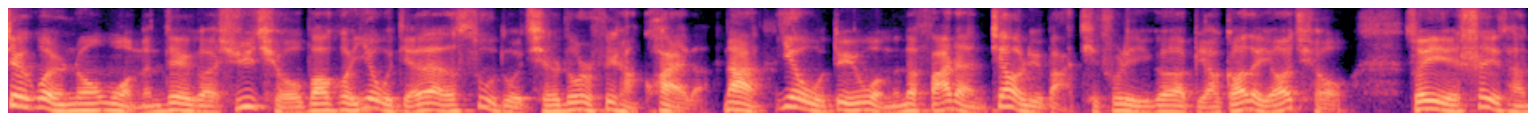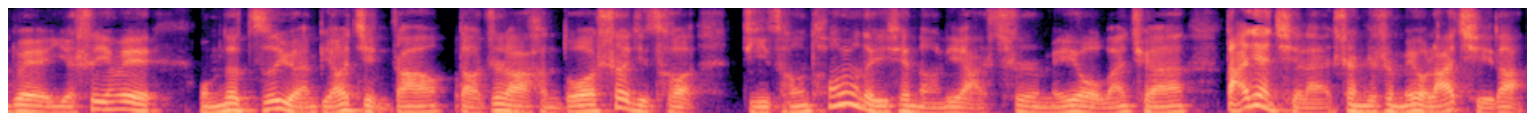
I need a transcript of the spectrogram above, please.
这个过程中，我们这个需求包括业务迭代的速度，其实都是非常快的。那业务对于我们的发展效率吧，提出了一个比较高的要求。所以设计团队也是因为我们的资源比较紧张，导致了很多设计侧底层通用的一些能力啊是没有完全搭建起来，甚至是没有拉齐的。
